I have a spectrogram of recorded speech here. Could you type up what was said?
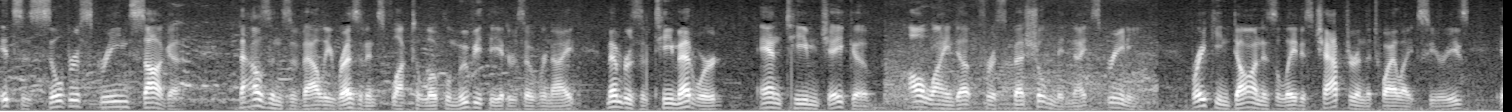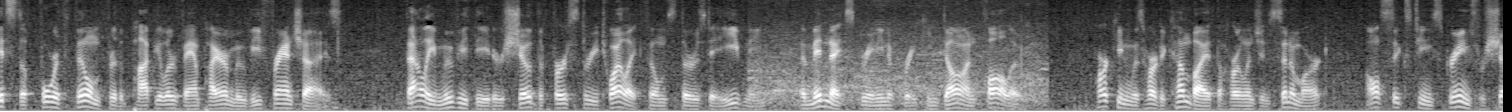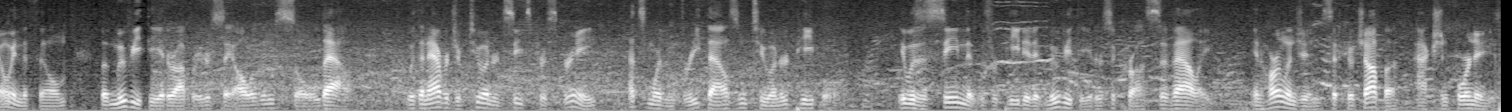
It's a silver screen saga. Thousands of Valley residents flocked to local movie theaters overnight. Members of Team Edward and Team Jacob all lined up for a special midnight screening. Breaking Dawn is the latest chapter in the Twilight series. It's the fourth film for the popular vampire movie franchise. Valley movie theaters showed the first three Twilight films Thursday evening. A midnight screening of Breaking Dawn followed. Parking was hard to come by at the Harlingen Cinemark. All 16 screens were showing the film, but movie theater operators say all of them sold out. With an average of 200 seats per screen, that's more than 3,200 people. It was a scene that was repeated at movie theaters across the valley. In Harlingen, Sergio Chapa, Action 4 News.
